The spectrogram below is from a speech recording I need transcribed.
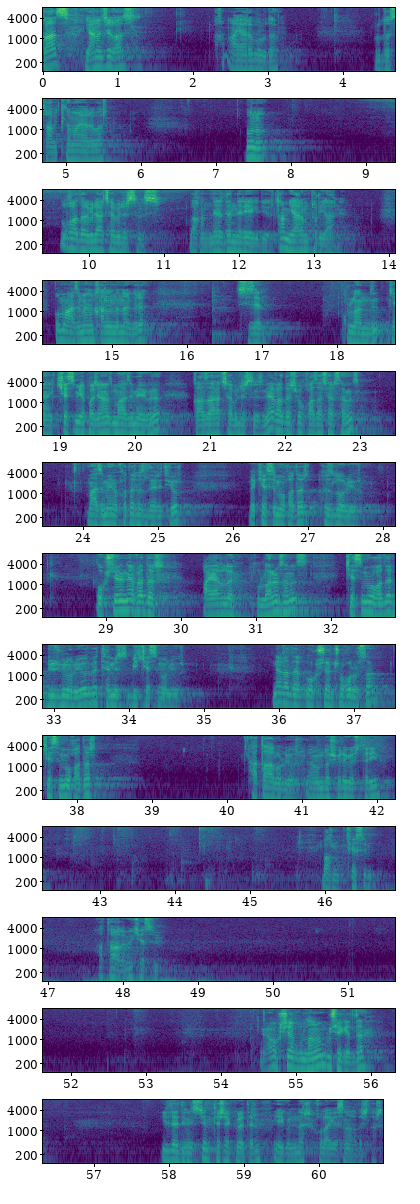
Gaz, yanıcı gaz. Bakın ayarı burada. Burada sabitleme ayarı var. Bunu bu kadar bile açabilirsiniz. Bakın nereden nereye gidiyor. Tam yarım tur yani. O malzemenin kalınlığına göre size kullandığı yani kesim yapacağınız malzemeye göre gaza açabilirsiniz. Ne kadar çok gaz açarsanız malzemeyi o kadar hızlı eritiyor ve kesim o kadar hızlı oluyor. Oksijeni ne kadar ayarlı kullanırsanız kesimi o kadar düzgün oluyor ve temiz bir kesim oluyor. Ne kadar oksijen çok olursa kesimi o kadar hatalı oluyor. Yani onu da şöyle göstereyim. Bakın kesim hatalı bir kesim. Yani oksijen kullanımı bu şekilde. İzlediğiniz için teşekkür ederim. İyi günler. Kolay gelsin arkadaşlar.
